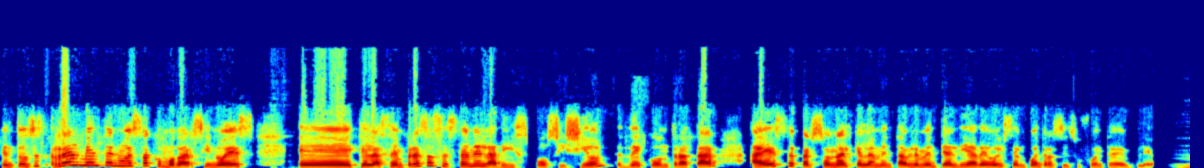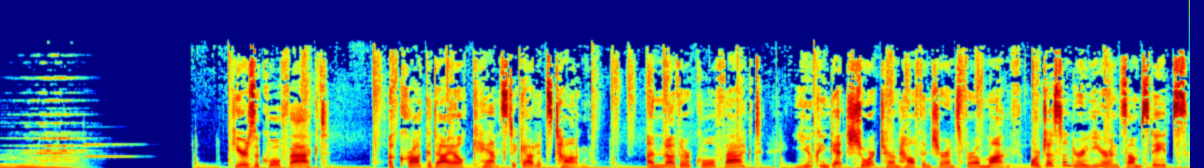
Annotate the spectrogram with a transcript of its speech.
Entonces, realmente no es acomodar, sino es eh, que las empresas estén en la disposición de contratar a este personal que lamentablemente al día de hoy se encuentra sin su fuente de empleo. Here's a cool fact. A crocodile can't stick out its tongue. Another cool fact, you can get short-term health insurance for a month or just under a year in some states.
